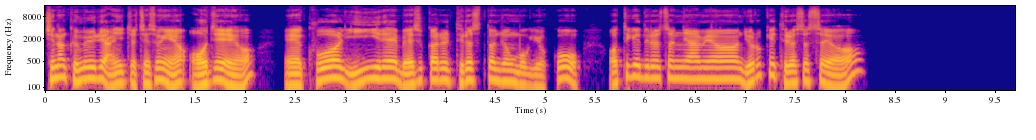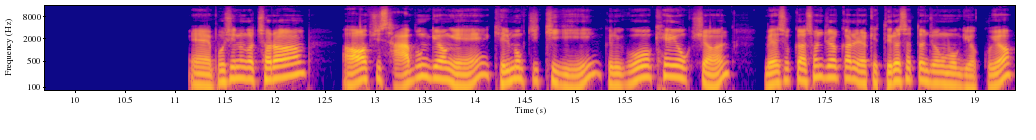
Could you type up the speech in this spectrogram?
지난 금요일이 아니죠. 죄송해요. 어제예요. 예, 9월 2일에 매수가를 드렸었던 종목이었고 어떻게 드렸었냐면 이렇게 드렸었어요. 예, 보시는 것처럼 9시 4분경에 길목 지키기 그리고 K옥션 매수가 손절가를 이렇게 드렸었던 종목이었고요.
